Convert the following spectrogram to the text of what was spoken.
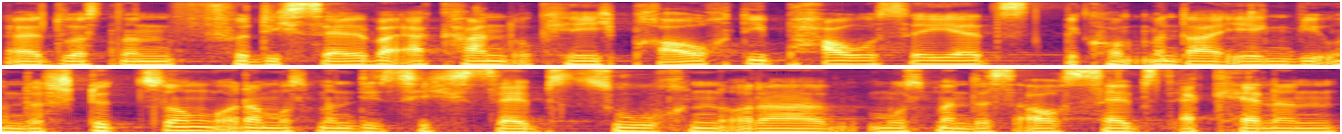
Äh, du hast dann für dich selber erkannt, okay, ich brauche die Pause jetzt. Bekommt man da irgendwie Unterstützung oder muss man die sich selbst suchen oder muss man das auch selbst erkennen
